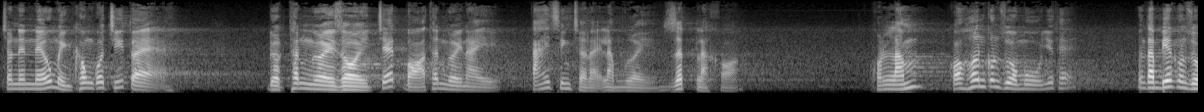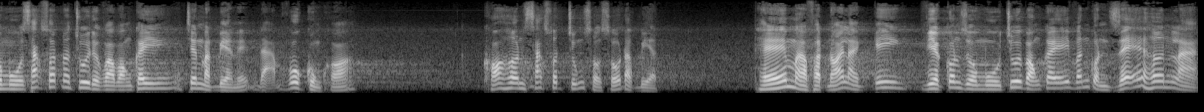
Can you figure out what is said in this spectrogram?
Cho nên nếu mình không có trí tuệ, được thân người rồi, chết bỏ thân người này, tái sinh trở lại làm người, rất là khó. Khó lắm có hơn con rùa mù như thế. Chúng ta biết con rùa mù xác suất nó chui được vào vòng cây trên mặt biển ấy đã vô cùng khó. Khó hơn xác suất trúng sổ số đặc biệt. Thế mà phật nói là cái việc con rùa mù chui vòng cây ấy vẫn còn dễ hơn là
